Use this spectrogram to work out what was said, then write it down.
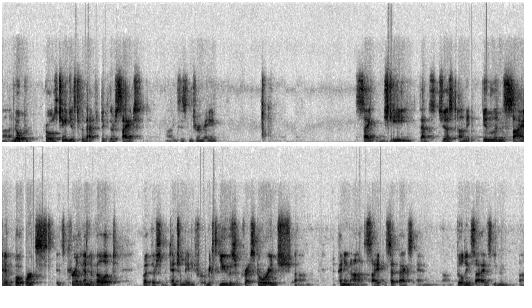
Uh, no proposed changes for that particular site uh, existing remain. Site G, that's just on the inland side of Boatworks. It's currently undeveloped, but there's some potential maybe for mixed use or dry storage, um, depending on site setbacks and uh, building size, even uh,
